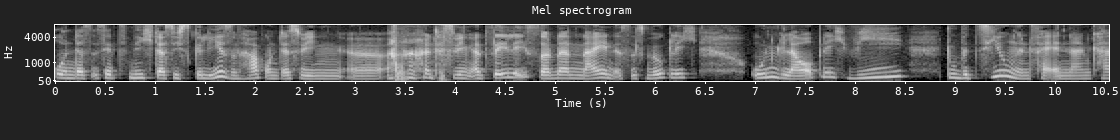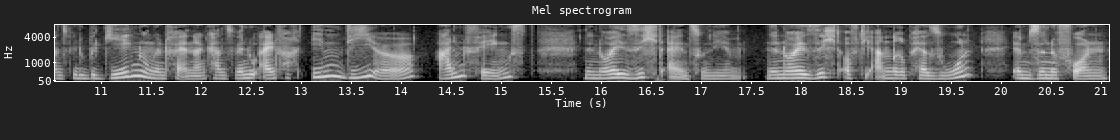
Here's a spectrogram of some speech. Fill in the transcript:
und das ist jetzt nicht, dass ich es gelesen habe und deswegen, äh, deswegen erzähle ich es, sondern nein, es ist wirklich unglaublich, wie du Beziehungen verändern kannst, wie du Begegnungen verändern kannst, wenn du einfach in dir anfängst, eine neue Sicht einzunehmen. Eine neue Sicht auf die andere Person im Sinne von,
